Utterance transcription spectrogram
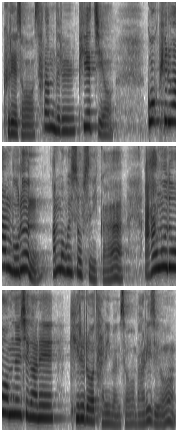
그래서 사람들을 피했지요. 꼭 필요한 물은 안 먹을 수 없으니까 아무도 없는 시간에 기르러 다니면서 말이지요.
